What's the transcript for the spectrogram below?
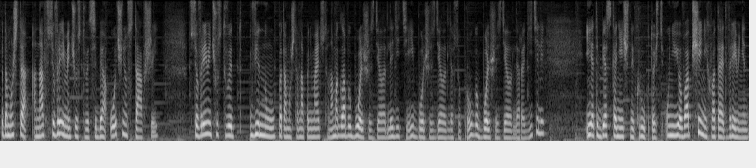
потому что она все время чувствует себя очень уставшей, все время чувствует вину, потому что она понимает, что она могла бы больше сделать для детей, больше сделать для супруга, больше сделать для родителей. И это бесконечный круг. То есть у нее вообще не хватает времени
